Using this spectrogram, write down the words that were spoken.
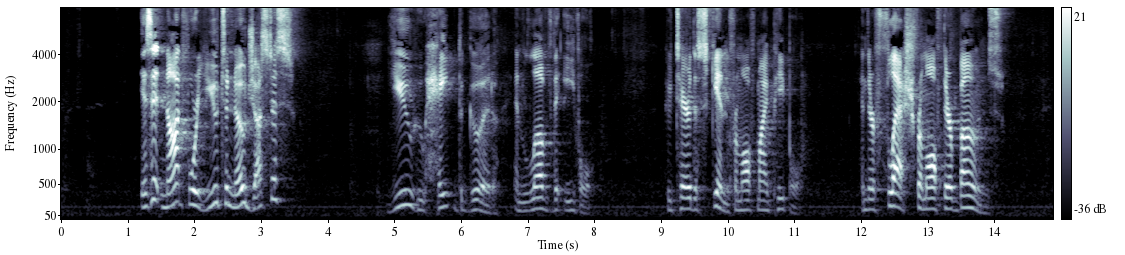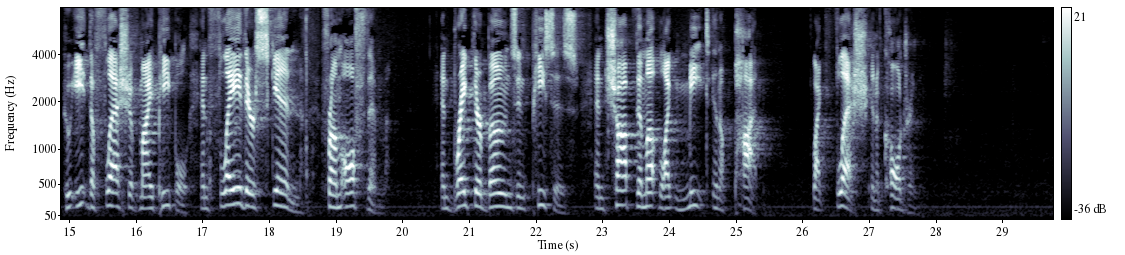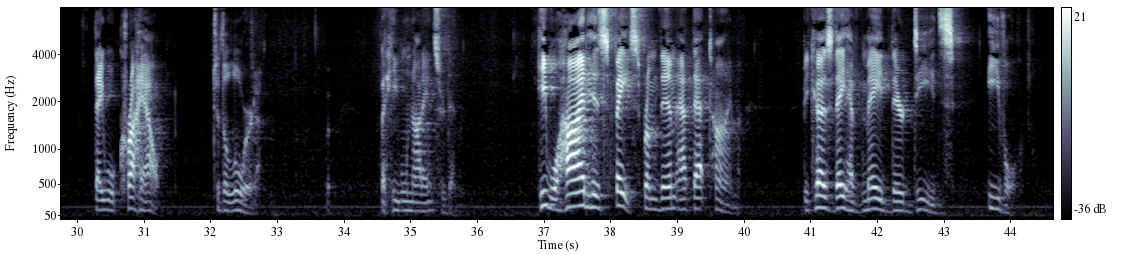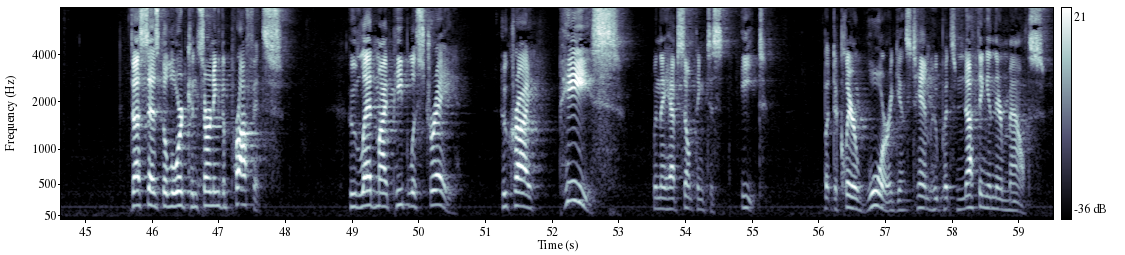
Is it not for you to know justice? You who hate the good and love the evil, who tear the skin from off my people and their flesh from off their bones, who eat the flesh of my people and flay their skin from off them, and break their bones in pieces and chop them up like meat in a pot like flesh in a cauldron. They will cry out to the Lord, but he will not answer them. He will hide his face from them at that time because they have made their deeds evil. Thus says the Lord concerning the prophets who led my people astray, who cry, Peace, when they have something to eat but declare war against him who puts nothing in their mouths.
